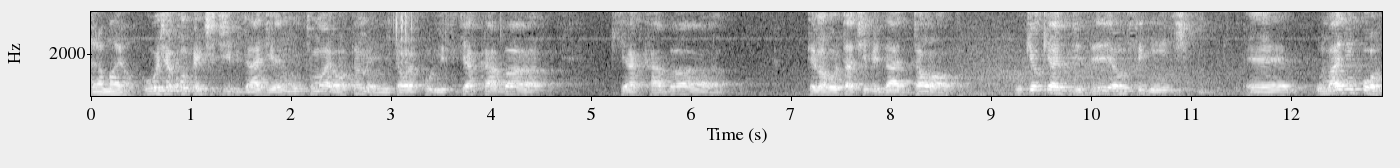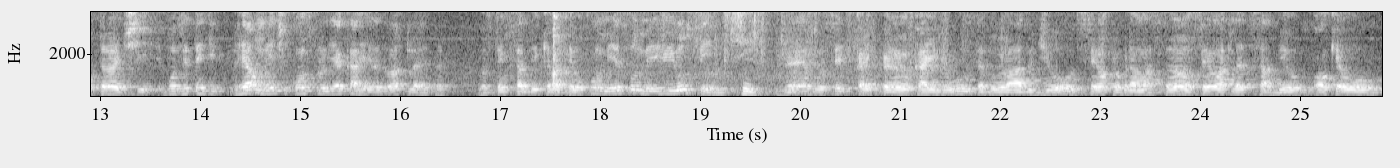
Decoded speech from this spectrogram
Era maior. Hoje a competitividade é muito maior também. Então, é por isso que acaba, que acaba tendo a rotatividade tão alta. O que eu quero dizer é o seguinte, é, o mais importante, você tem que realmente construir a carreira do atleta. Você tem que saber que ela tem um começo, um meio e um fim. Sim. Né? Você ficar esperando cair luta de um lado ou de outro, sem uma programação, sem o atleta saber qual que é o,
